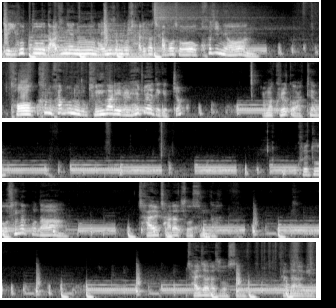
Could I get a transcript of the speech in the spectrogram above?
근데 이것도 나중에는 어느 정도 자리가 잡아서 커지면 더 큰 화분으로 분갈이를 해줘야 되겠죠? 아마 그럴 것 같아요. 그래도 생각보다 잘 자라 주었습니다. 잘 자라 주었어요. 단단하게.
